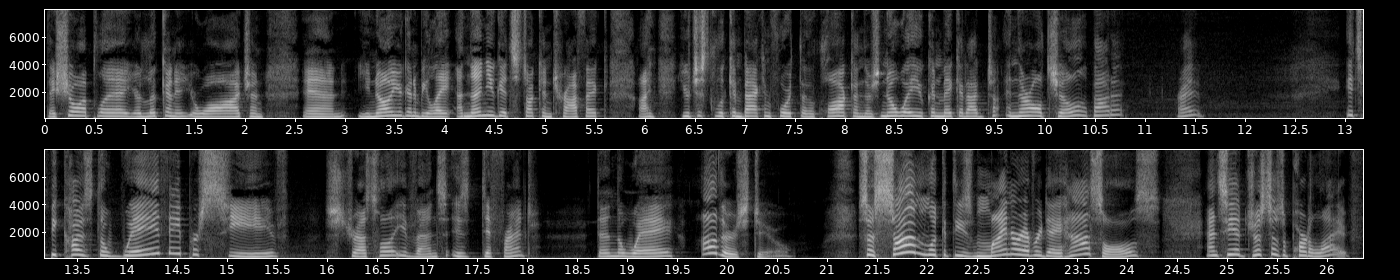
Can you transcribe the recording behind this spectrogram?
they show up late, you're looking at your watch and and you know you're going to be late and then you get stuck in traffic and you're just looking back and forth to the clock and there's no way you can make it out and they're all chill about it, right? It's because the way they perceive stressful events is different than the way others do. So some look at these minor everyday hassles and see it just as a part of life.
